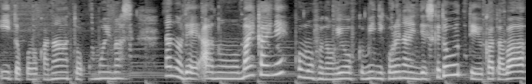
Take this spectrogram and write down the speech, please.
いいところかなと思います。なのであの毎回ねコモフの洋服見に来れないんですけどっていう方は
